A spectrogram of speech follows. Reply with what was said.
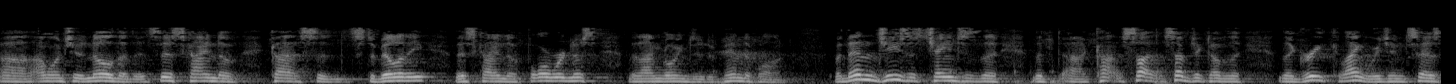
Uh, I want you to know that it's this kind of, stability, this kind of forwardness that I'm going to depend upon. But then Jesus changes the, the uh, su- subject of the, the Greek language and says,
